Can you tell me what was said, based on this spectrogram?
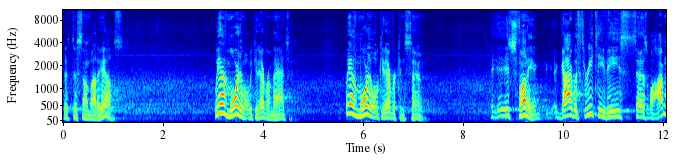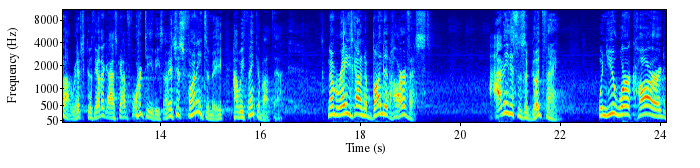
to, to somebody else. We have more than what we could ever imagine. We have more than what we could ever consume. It's funny. A guy with three TVs says, Well, I'm not rich because the other guy's got four TVs. I mean, it's just funny to me how we think about that. Number eight, he's got an abundant harvest. I think this is a good thing. When you work hard,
